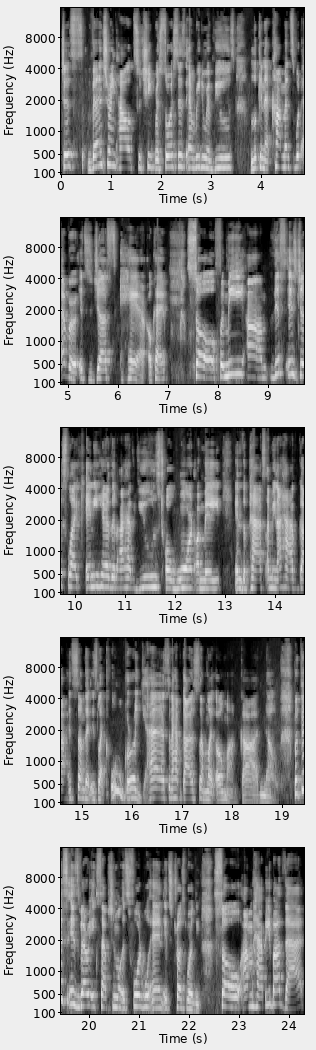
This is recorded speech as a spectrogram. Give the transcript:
just venturing out to cheap resources and reading reviews, looking at comments, whatever. It's just hair, okay? So for me, um, this is just like any hair that I have used or worn or made in the past. I mean, I have gotten some that is like, oh, girl, yes. And I have gotten some like, oh, my God, no. But this is very exceptional. It's affordable and it's trustworthy. So I'm happy about that.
